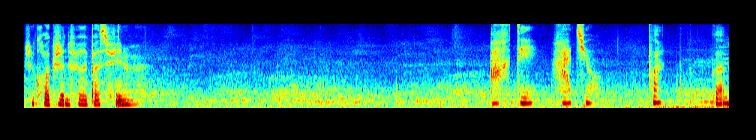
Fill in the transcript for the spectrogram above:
Je crois que je ne ferai pas ce film. arteradio.com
